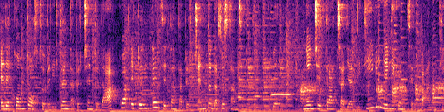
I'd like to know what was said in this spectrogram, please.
ed è composto per il 30% da acqua e per il ben 70% da sostanze nutritive. Non c'è traccia di additivi né di conservanti.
